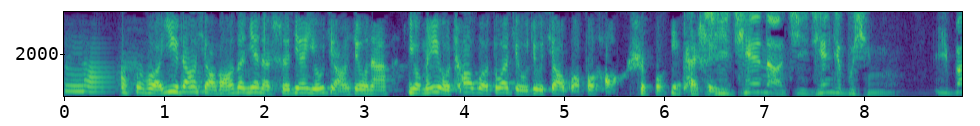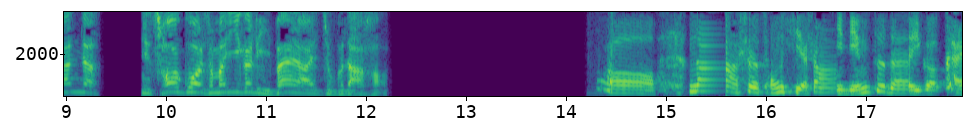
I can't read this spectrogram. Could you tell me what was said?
那师傅，一张小房子念的时间有讲究呢？有没有超过多久就效果不好？师傅，你开始。几天呢？几天就不行了。一般的，你超过什么一个礼拜啊，就不大好。哦，那是从写上你名字的一个开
